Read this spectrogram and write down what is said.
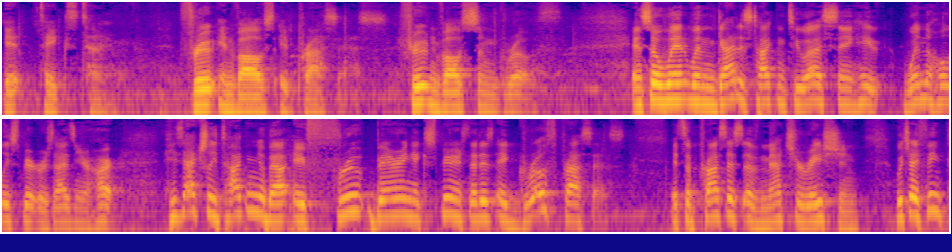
It takes time. Fruit involves a process, fruit involves some growth. And so when, when God is talking to us, saying, hey, when the Holy Spirit resides in your heart, He's actually talking about a fruit bearing experience that is a growth process. It's a process of maturation, which I think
